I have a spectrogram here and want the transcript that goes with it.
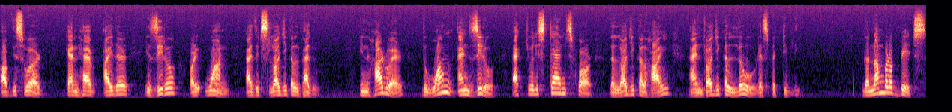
of this word can have either a 0 or a 1 as its logical value. In hardware, the 1 and 0 actually stands for the logical high and logical low respectively. The number of bits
